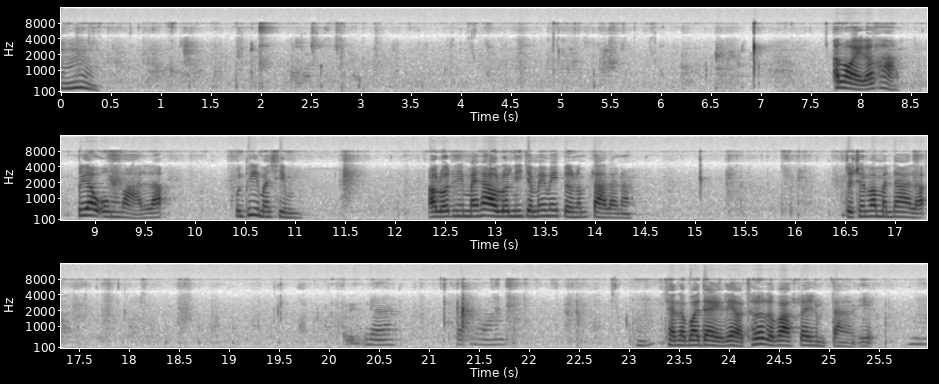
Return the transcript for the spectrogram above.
อืมอร่อยแล้วค่ะ เปรี้ยวอมหวานแล้วคุณพี่มาชิม เอารสนี้ไหมถ้าเอารสนี้จะไม่ไม่เติมน้ำตาลแล้วนะแต่ฉันว่ามันได้แล้วนะ สักน้อยอืมฉันระว่าได้แล้ว เธอระว่าใส่น้ำตาลเองอืม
